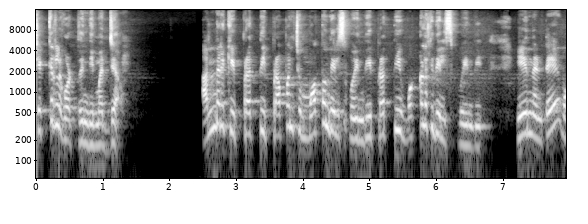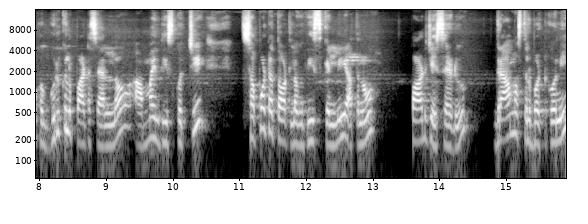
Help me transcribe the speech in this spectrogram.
చక్కెరలు కొడుతుంది ఈ మధ్య. అందరికీ ప్రతి ప్రపంచం మొత్తం తెలిసిపోయింది ప్రతి ఒక్కరికి తెలిసిపోయింది. ఏంటంటే ఒక గురుకుల పాఠశాలలో ఆ అమ్మాయిని తీసుకొచ్చి సపోటా తోటలోకి తీసుకెళ్ళి అతను పాడు చేశాడు. గ్రామస్తులు పట్టుకొని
